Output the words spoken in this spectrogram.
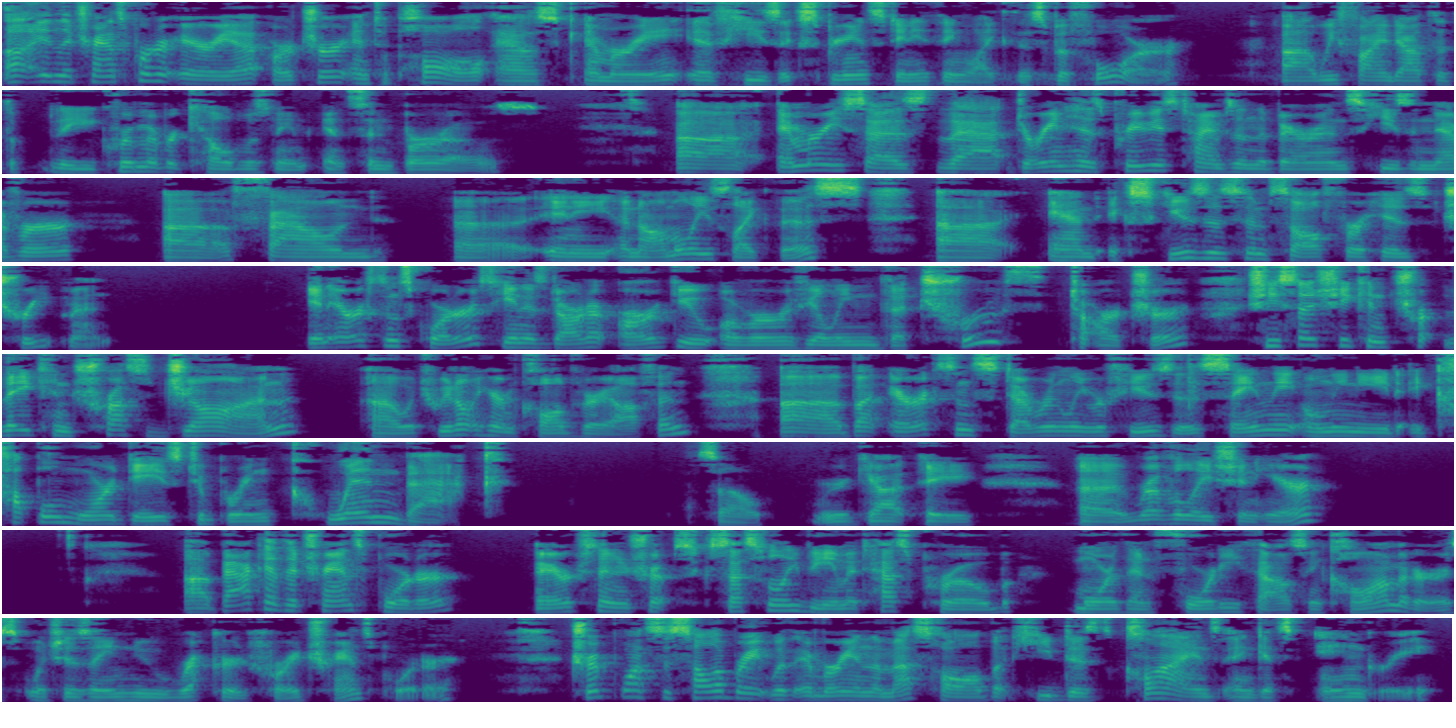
Uh, in the transporter area, Archer and T'Pol ask Emery if he's experienced anything like this before. Uh, we find out that the, the crew member killed was named Ensign Burroughs. Uh, Emery says that during his previous times in the Barrens, he's never uh, found uh, any anomalies like this, uh, and excuses himself for his treatment. In Erickson's quarters, he and his daughter argue over revealing the truth to Archer. She says she can tr- they can trust John, uh, which we don't hear him called very often. Uh, but Erickson stubbornly refuses, saying they only need a couple more days to bring Quinn back. So we got a uh, revelation here. Uh, back at the transporter, Erickson and Trip successfully beam a test probe more than 40,000 kilometers, which is a new record for a transporter. Trip wants to celebrate with Emory in the mess hall, but he declines and gets angry.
